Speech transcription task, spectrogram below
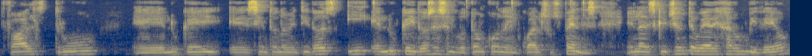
false, true, el UK 192 y el UK 2 es el botón con el cual suspendes. En la descripción te voy a dejar un video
